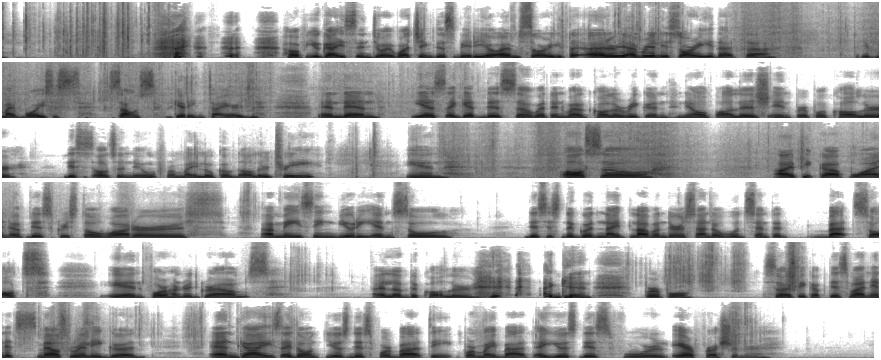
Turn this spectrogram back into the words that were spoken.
hope you guys enjoy watching this video. I'm sorry that I re I'm really sorry that uh, if my voice is sounds getting tired. And then yes, I get this uh, Wet and Wild Color Rican nail polish in purple color. This is also new from my local Dollar Tree and also I pick up one of this Crystal Waters Amazing Beauty and Soul. This is the Good Night Lavender Sandalwood Scented Bath Salts in 400 grams. I love the color. Again purple. So I pick up this one and it smells really good and guys, I don't use this for bathing, for my bath. I use this for air freshener.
